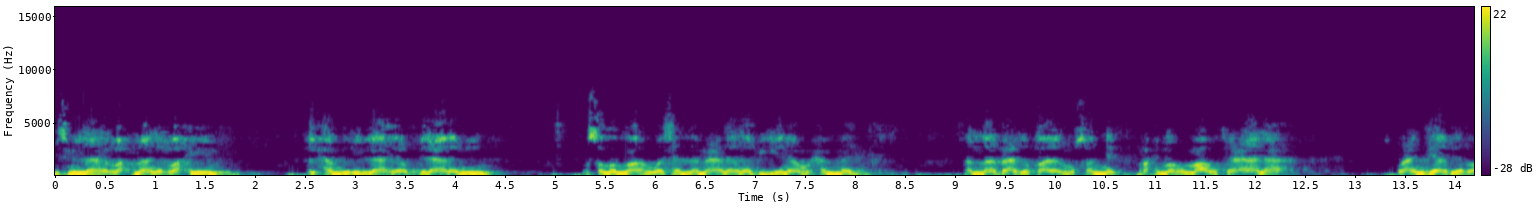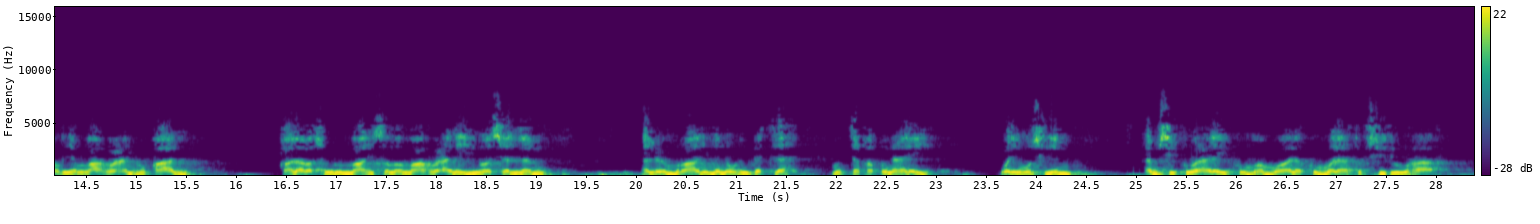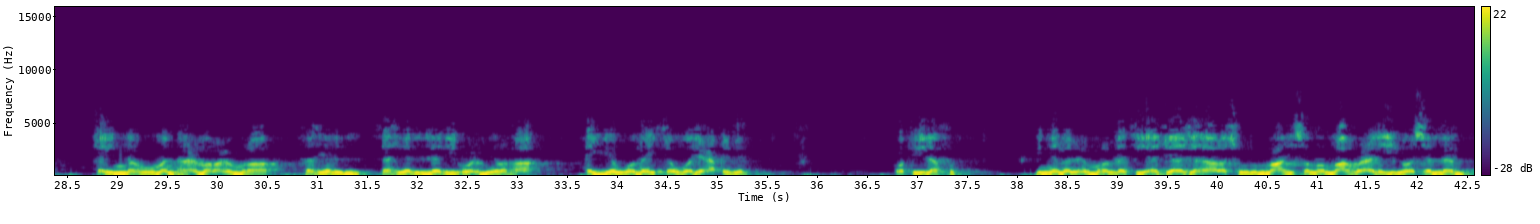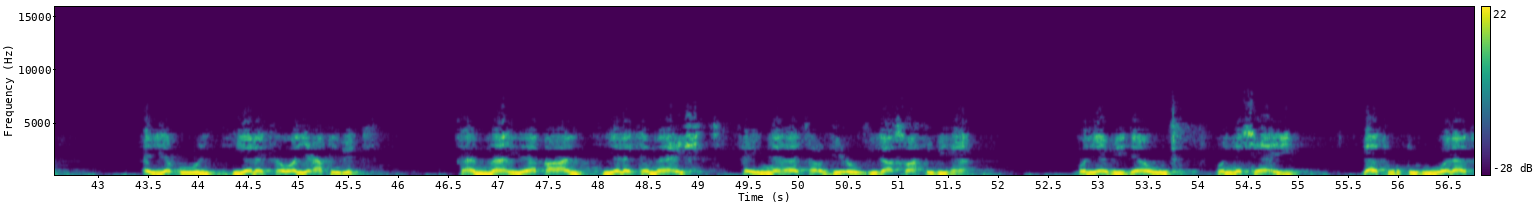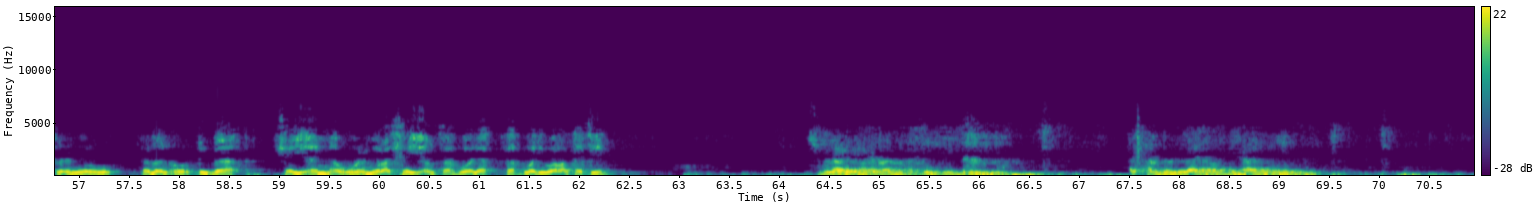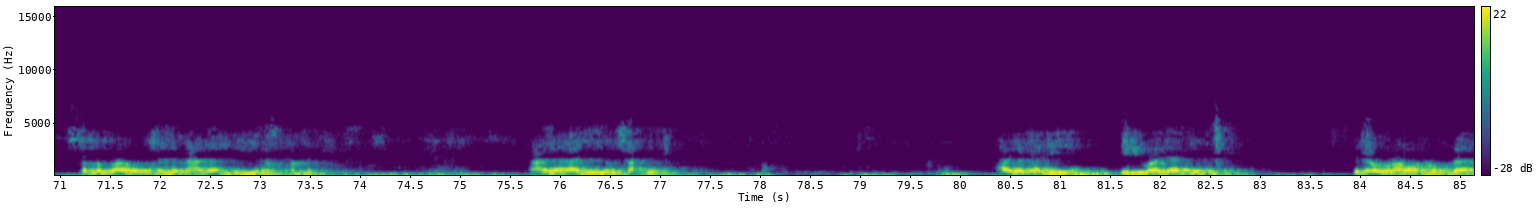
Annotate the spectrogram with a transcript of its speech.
بسم الله الرحمن الرحيم. الحمد لله رب العالمين. وصلى الله وسلم على نبينا محمد. أما بعد قال المصنف رحمه الله تعالى وعن جابر رضي الله عنه قال قال رسول الله صلى الله عليه وسلم العمرة لمن وهبت له متفق عليه. ولمسلم أمسكوا عليكم أموالكم ولا تفسدوها. فإنه من أعمر عمرا فهي, لل فهي للذي أعمرها حيا وميتا ولعقبه. وفي لفظ إنما العمرة التي أجازها رسول الله صلى الله عليه وسلم أن يقول هي لك ولعقبك. فأما إذا قال هي لك ما عشت فإنها ترجع إلى صاحبها. ولأبي داود والنسائي لا ترقبوا ولا تعمروا. فمن أرقب شيئا أو أعمر شيئا فهو لا فهو لورثته. بسم الله الرحمن الرحيم. الحمد لله رب العالمين. صلى الله وسلم على نبينا محمد وعلى آله وصحبه. هذا الحديث في رواياته في العمرة والركبة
